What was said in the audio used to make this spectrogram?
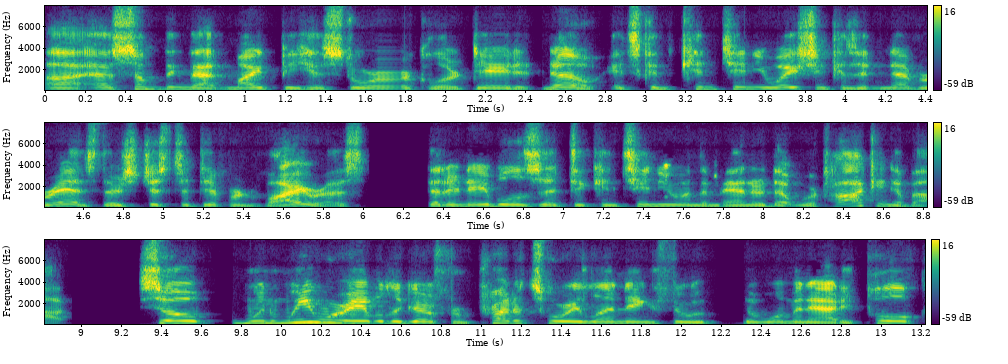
uh, as something that might be historical or dated. No, it's con- continuation because it never ends. There's just a different virus that enables it to continue in the manner that we're talking about. So when we were able to go from predatory lending through the woman Addie Polk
